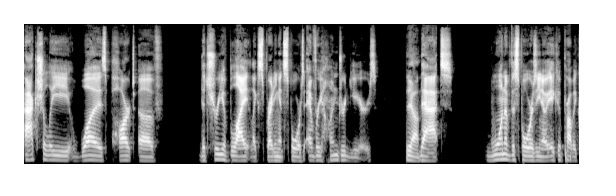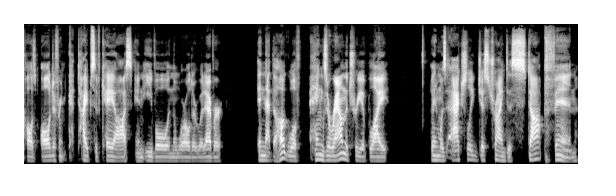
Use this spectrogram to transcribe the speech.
actually was part of the tree of blight, like spreading its spores every hundred years? yeah. that one of the spores, you know, it could probably cause all different types of chaos and evil in the world or whatever. And that the hug wolf hangs around the tree of blight and was actually just trying to stop Finn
